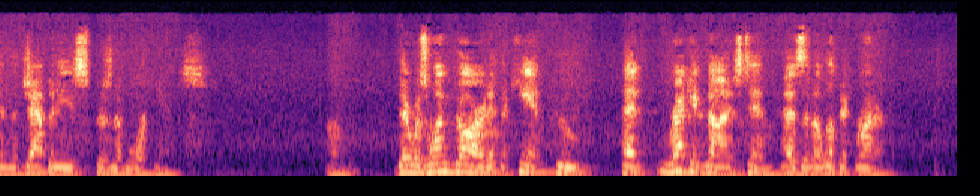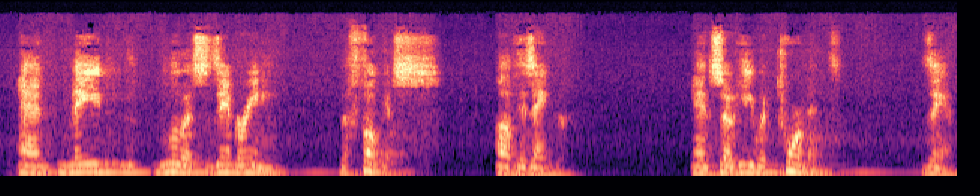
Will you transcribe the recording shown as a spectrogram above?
in the Japanese prison of war camps. Um, there was one guard at the camp who had recognized him as an Olympic runner and made Louis Zamperini the focus of his anger. And so he would torment Zam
